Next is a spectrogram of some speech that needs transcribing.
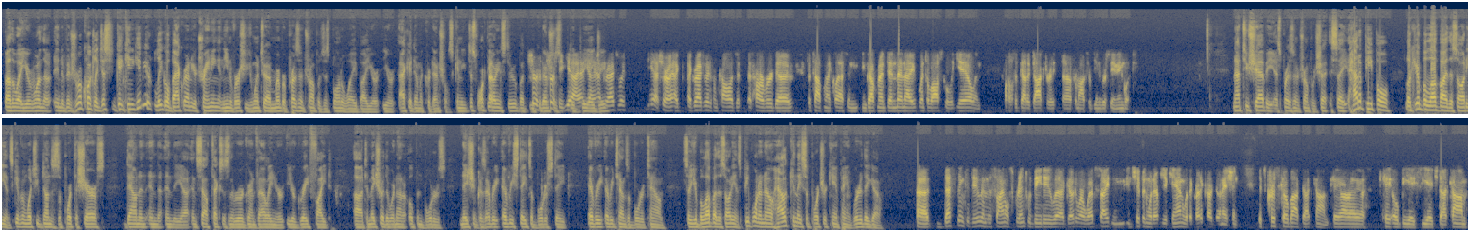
By the way, you're one of the individuals. Real quickly, just can, can you give your legal background, your training and the university you went to? I remember President Trump was just blown away by your your academic credentials. Can you just walk the audience through about your Sure, sure, credentials? Steve. Yeah, I, yeah, I graduated. Yeah, sure. I, I graduated from college at, at Harvard, uh, the top of my class in, in government, and then I went to law school at Yale, and also got a doctorate uh, from Oxford University in England. Not too shabby, as President Trump would sh- say. How do people look? You're beloved by this audience, given what you've done to support the sheriffs down in in the, in, the uh, in South Texas in the Rio Grande Valley, and your your great fight uh, to make sure that we're not an open borders nation, because every every state's a border state, every every town's a border town. So you're beloved by this audience. People want to know how can they support your campaign? Where do they go? Uh, best thing to do in this final sprint would be to uh, go to our website and, and chip in whatever you can with a credit card donation. It's chriskobach.com, K-R-I-S-K-O-B-A-C-H dot com.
